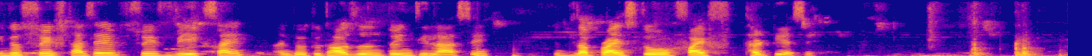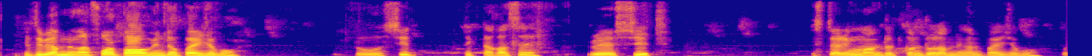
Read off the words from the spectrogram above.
এইটো চুইফ্ট আছে চুইফ্ট ভি এক্স আই এইটো টু থাউজেণ্ড টুৱেণ্টি লা আছে এইটো লা প্ৰাইচটো ফাইভ থাৰ্টি আছে সেইটো বি আপুনি কাৰণ ফ'ৰ পাৱাৰ উইণ্ডো পাই যাব তো চিট ঠিক ঠাক আছে rest seat steering mounted control আপুনি কাৰণ পাই যাব তো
